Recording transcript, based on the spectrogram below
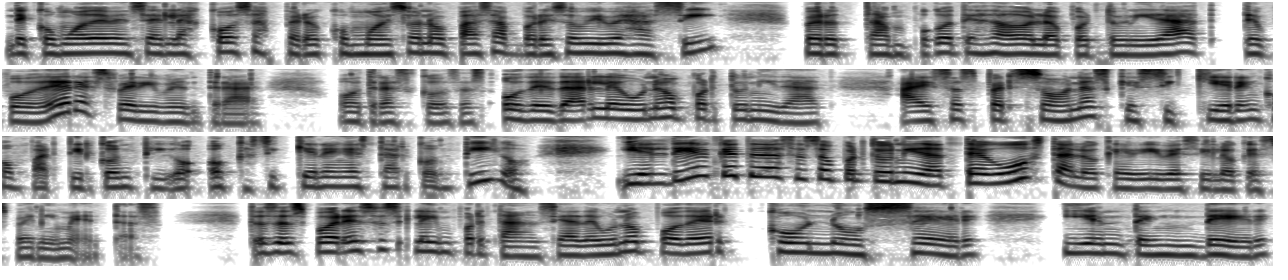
de cómo deben ser las cosas, pero como eso no pasa, por eso vives así, pero tampoco te has dado la oportunidad de poder experimentar otras cosas o de darle una oportunidad a esas personas que si quieren compartir contigo o que si quieren estar contigo. Y el día que te das esa oportunidad, te gusta lo que vives y lo que experimentas. Entonces, por eso es la importancia de uno poder conocer y entender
